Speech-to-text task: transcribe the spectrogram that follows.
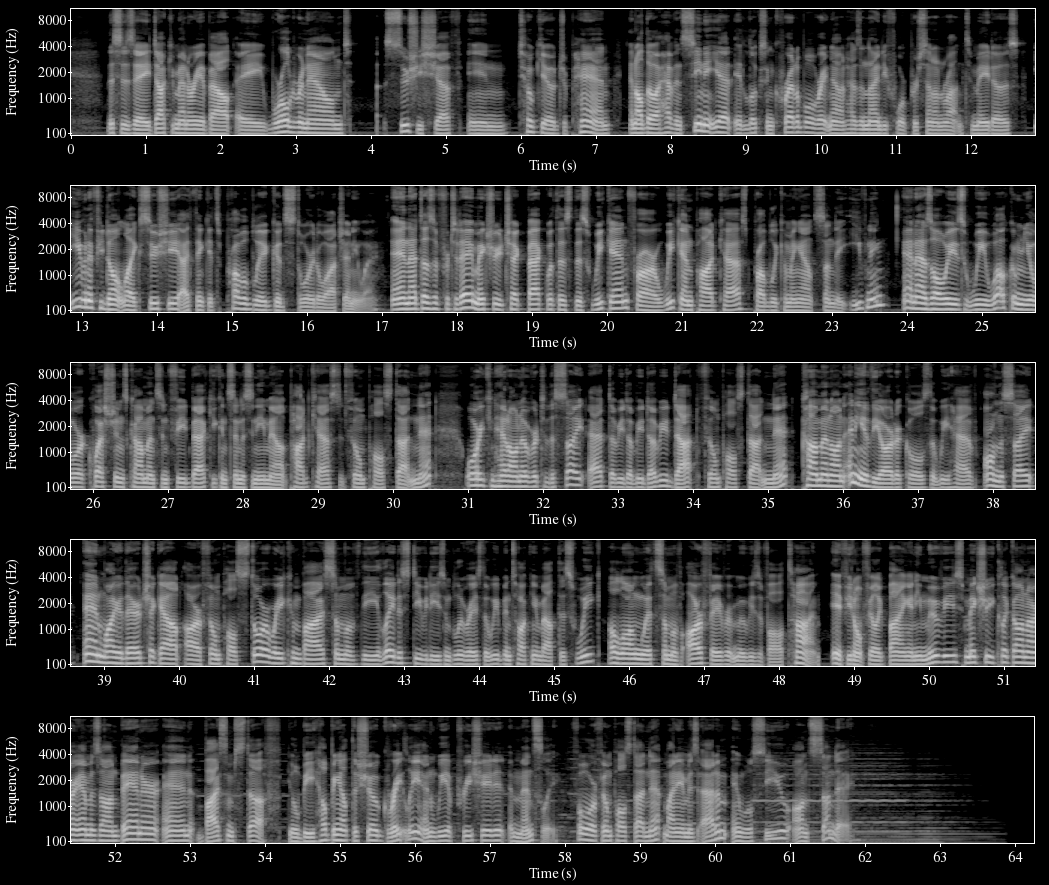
This is a documentary about a world renowned sushi chef in Tokyo, Japan. And although I haven't seen it yet, it looks incredible. Right now, it has a 94% on Rotten Tomatoes. Even if you don't like sushi, I think it's probably a good story to watch anyway. And that does it for today. Make sure you check back with us this weekend for our weekend podcast, probably coming out Sunday evening. And as always, we welcome your questions, comments, and feedback. You can send us an email at podcast at filmpulse.net or you can head on over to the site at www.filmpulse.net, comment on any of the articles that we have on the site, and while you're there, check out our Film Pulse store where you can buy some of the latest DVDs and Blu rays that we've been talking about this week, along with some of our favorite movies of all time. If you don't feel like buying any movies, make sure you click on our Amazon banner and buy some stuff. You'll be helping out the show greatly, and we appreciate it immensely. For FilmPulse.net, my name is Adam, and we'll see you on Sunday.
